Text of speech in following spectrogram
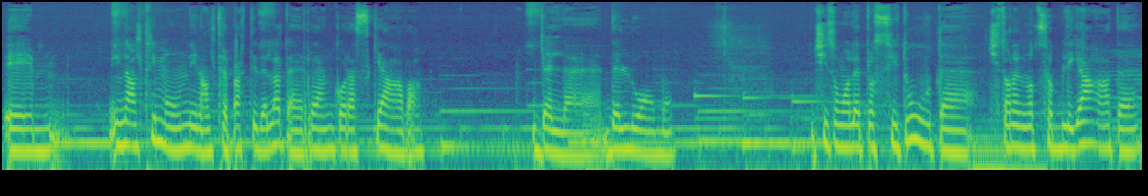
eh, in altri mondi, in altre parti della terra, è ancora schiava del, dell'uomo. Ci sono le prostitute, ci sono le nozze obbligate,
